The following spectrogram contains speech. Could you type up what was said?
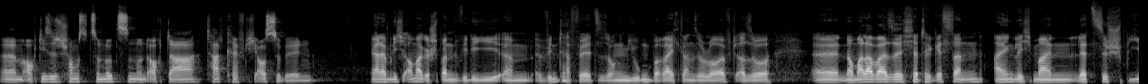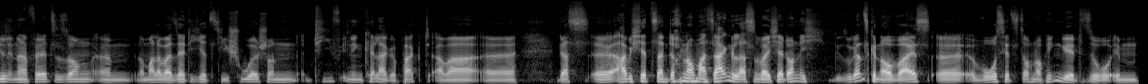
ähm, auch diese Chance zu nutzen und auch da tatkräftig auszubilden. Ja, da bin ich auch mal gespannt, wie die ähm, Winterfeldsaison im Jugendbereich dann so läuft. Also äh, normalerweise, ich hatte gestern eigentlich mein letztes Spiel in der Feldsaison. Ähm, normalerweise hätte ich jetzt die Schuhe schon tief in den Keller gepackt, aber äh, das äh, habe ich jetzt dann doch nochmal sagen gelassen, weil ich ja doch nicht so ganz genau weiß, äh, wo es jetzt doch noch hingeht, so im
